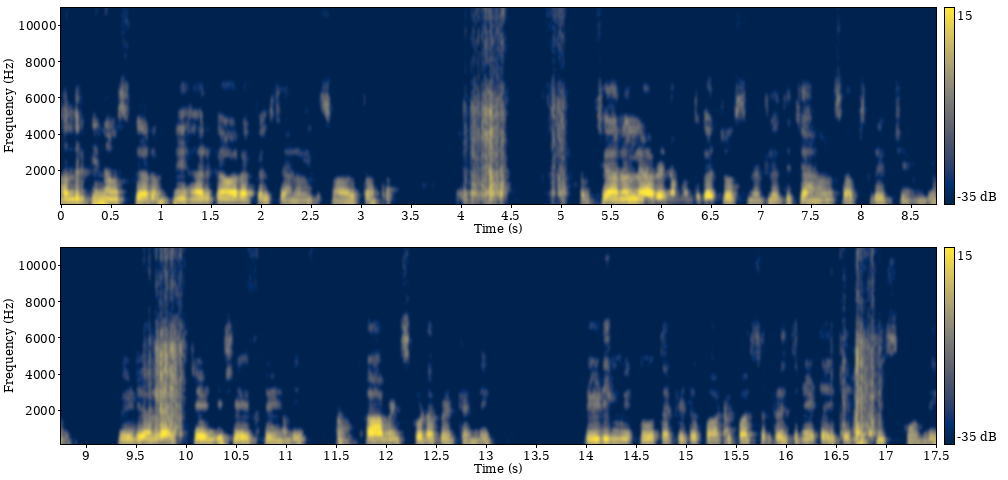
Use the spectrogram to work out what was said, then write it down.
అందరికీ నమస్కారం. నిహారిక వరాకల్ ఛానల్కి స్వాగతం. ఛానల్ ఎవరైనా ముందుగా చూస్తున్నట్లయితే ఛానల్ సబ్స్క్రైబ్ చేయండి. వీడియోని లైక్ చేయండి షేర్ చేయండి. కామెంట్స్ కూడా పెట్టండి. రీడింగ్ మీకు thirty to forty percent resonate అయితేనే తీసుకోండి.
